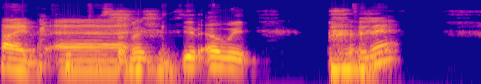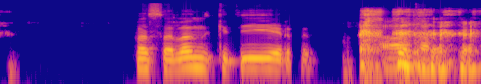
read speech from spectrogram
طيب آه. فصلان كتير قوي بتقول إيه؟ فصلان كتير. آه طب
